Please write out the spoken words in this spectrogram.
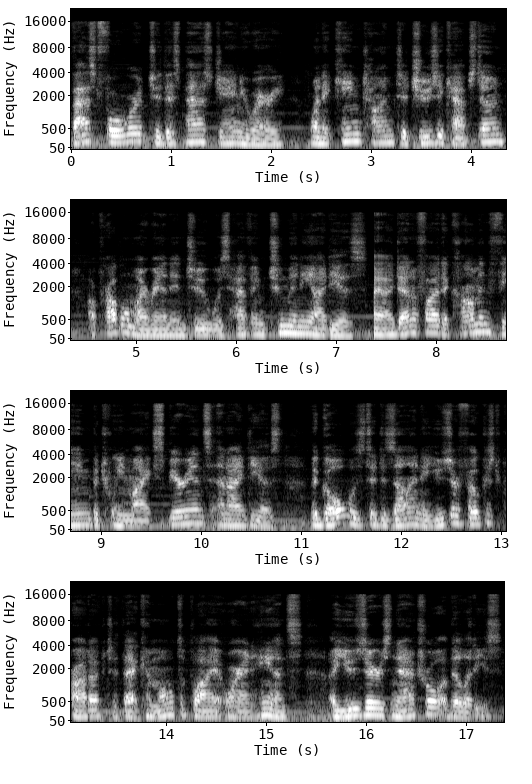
Fast forward to this past January, when it came time to choose a capstone, a problem I ran into was having too many ideas. I identified a common theme between my experience and ideas. The goal was to design a user-focused product that can multiply or enhance a user's natural abilities.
